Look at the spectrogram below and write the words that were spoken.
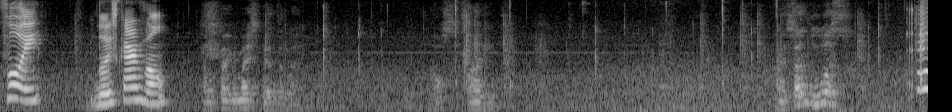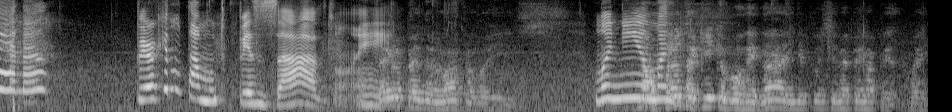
Foi. Dois carvão. Então pega mais pedra lá. Nossa, hein? Mas só duas. É, né? Pior que não tá muito pesado. É. Pega a pedra lá pra nós. Maninho, Não, man... planta aqui que eu vou regar e depois você vai pegar a pedra. Vai.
